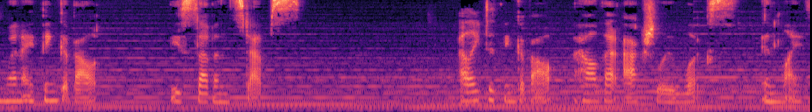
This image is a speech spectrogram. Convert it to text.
When I think about these seven steps, I like to think about how that actually looks in life.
